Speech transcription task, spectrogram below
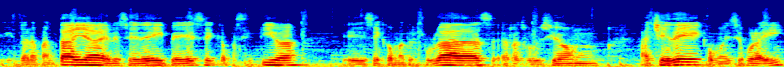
Aquí está la pantalla, LCD, IPS, capacitiva, 6,3 eh, pulgadas, resolución HD, como dice por ahí,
